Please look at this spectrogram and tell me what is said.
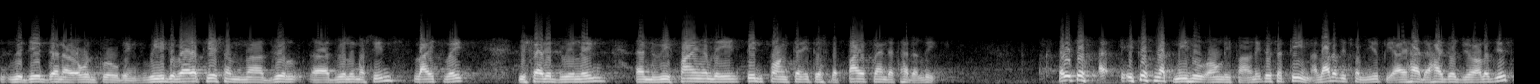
we did then our own probing. We developed here some uh, drill, uh, drilling machines, lightweight. We started drilling, and we finally pinpointed it was the pipeline that had a leak. But it was, uh, it was not me who only found it. It was a team. A lot of it from UP. I had a hydrogeologist.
